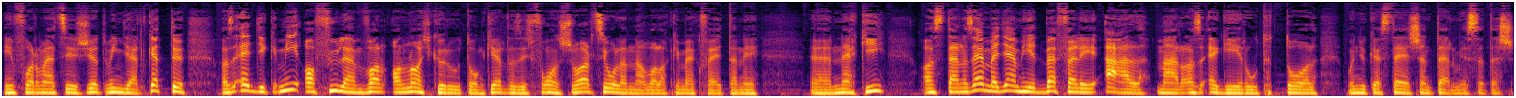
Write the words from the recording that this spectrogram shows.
információ is jött mindjárt kettő. Az egyik, mi a fülem van a nagykörúton, kérdezi Fon Schwarz, jó lenne, ha valaki megfejteni neki. Aztán az M1 M7 befelé áll már az Egér úttól, mondjuk ez teljesen természetes.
